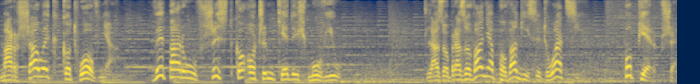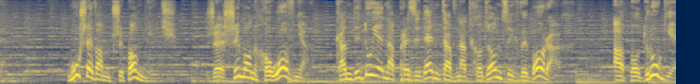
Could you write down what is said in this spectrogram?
marszałek Kotłownia wyparł wszystko, o czym kiedyś mówił. Dla zobrazowania powagi sytuacji, po pierwsze, muszę wam przypomnieć, że Szymon Hołownia kandyduje na prezydenta w nadchodzących wyborach, a po drugie,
